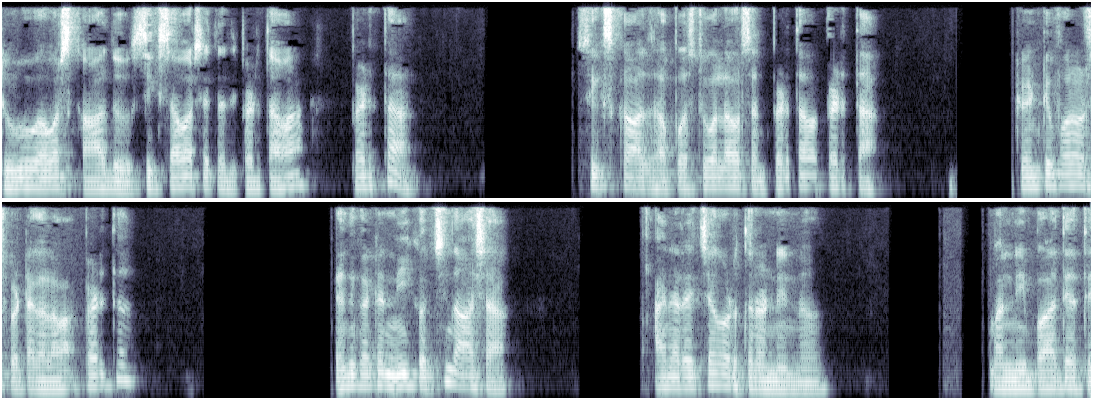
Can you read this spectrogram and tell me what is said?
టూ అవర్స్ కాదు సిక్స్ అవర్స్ అయితే పెడతావా? పెడతా. సిక్స్ కాదు సపోజ్ ట్వెల్వ్ అవర్స్ అని పెడతావా పెడతా. ట్వంటీ ఫోర్ అవర్స్ పెట్టగలవా? పెడతా. ఎందుకంటే నీకు వచ్చింది ఆశ. ఆయన రెచ్చగొడుతున్నాడు నిన్ను. మళ్ళీ నీ బాధ్యత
